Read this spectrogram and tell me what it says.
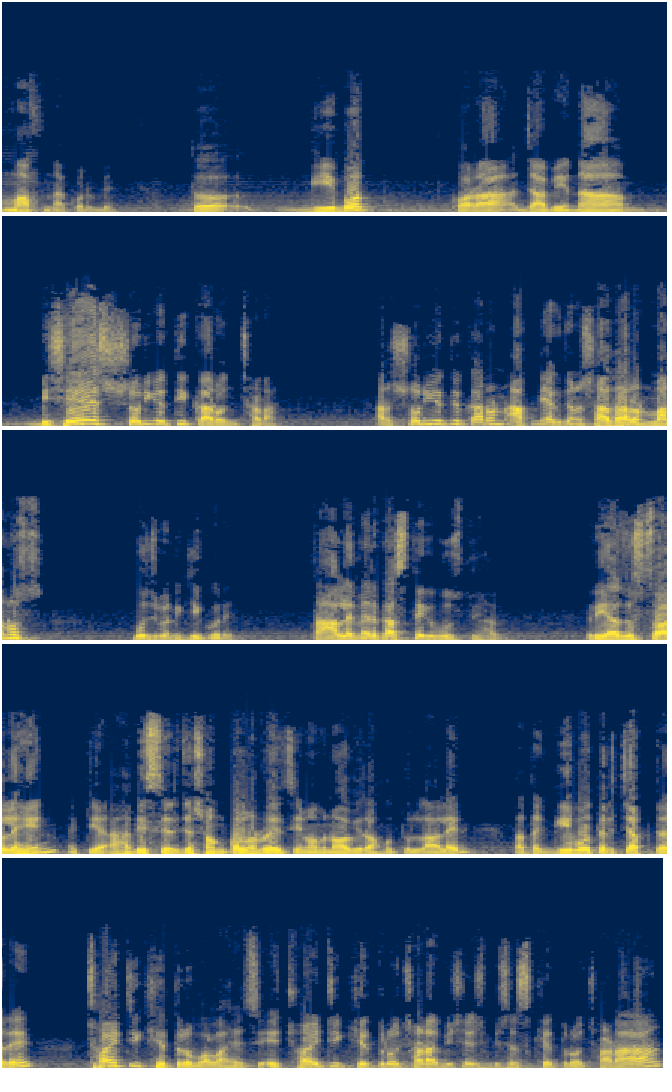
মাফ না করবে। তো গিবত করা যাবে না। বিশেষ শরীয়তি কারণ ছাড়া। আর শরীয়তি কারণ, আপনি একজন সাধারণ মানুষ, বুঝবেন কি করে? তা আলেমের কাছ থেকে বুঝতে হবে। রিয়াজুস সালেহীন, একটি হাদিসের যে সংকলন রয়েছে, ইমাম নবী রহমতুল্লাহ আলের তাতে গিবতের চ্যাপ্টারে ছয়টি ক্ষেত্র বলা হয়েছে। এই ছয়টি ক্ষেত্র ছাড়া, বিশেষ বিশেষ ক্ষেত্র ছাড়া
